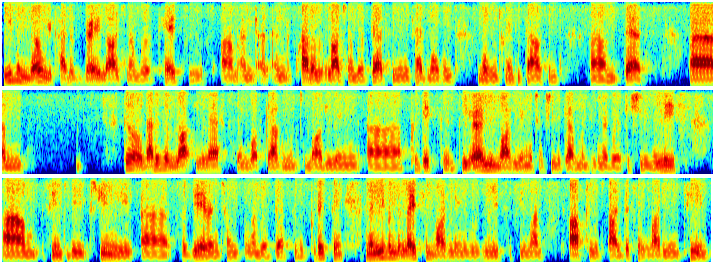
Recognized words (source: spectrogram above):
even though we've had a very large number of cases um, and, and quite a large number of deaths, I mean, we've had more than more than 20,000 um, deaths. Um, still, that is a lot less than what government's modelling uh, predicted. The early modelling, which actually the government has never officially released, um, seemed to be extremely uh, severe in terms of the number of deaths that it was predicting. And then even the later modelling that was released a few months afterwards by a different modelling team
